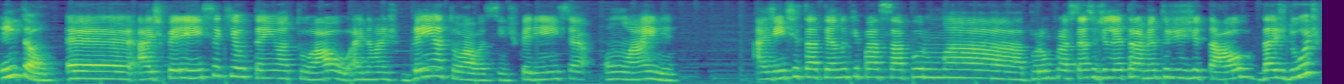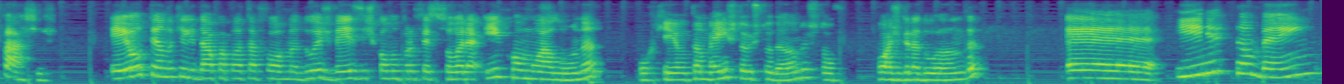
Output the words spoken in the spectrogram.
Então, é, a experiência que eu tenho atual, ainda mais bem atual, assim, experiência online, a gente está tendo que passar por, uma, por um processo de letramento digital das duas partes. Eu tendo que lidar com a plataforma duas vezes como professora e como aluna, porque eu também estou estudando, estou pós-graduanda. É, e também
